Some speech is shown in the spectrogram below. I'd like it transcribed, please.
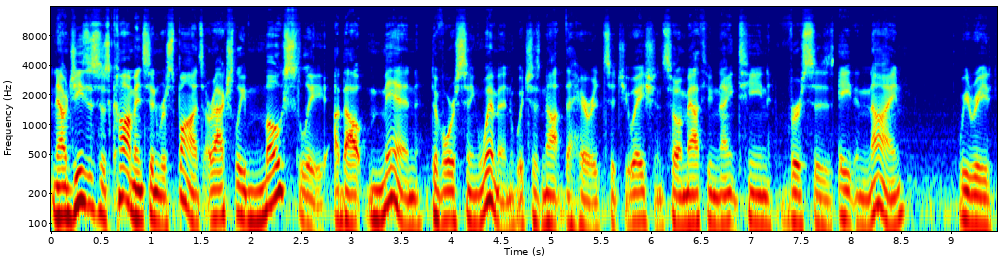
Now, Jesus' comments in response are actually mostly about men divorcing women, which is not the Herod situation. So in Matthew 19, verses 8 and 9, we read,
